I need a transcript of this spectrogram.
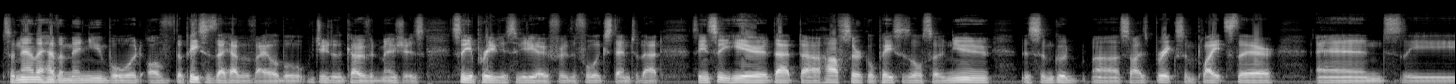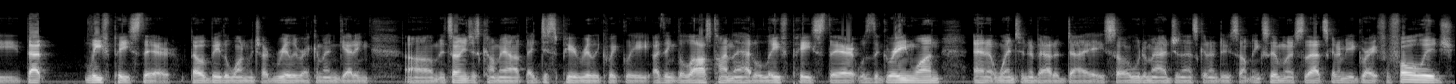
So now they have a menu board of the pieces they have available due to the COVID measures. See a previous video for the full extent of that. So you can see here that uh, half circle piece is also new. There's some good uh, sized bricks and plates there. And the that leaf piece there. That would be the one which I'd really recommend getting. Um, it's only just come out. They disappear really quickly. I think the last time they had a leaf piece there, it was the green one, and it went in about a day. So I would imagine that's going to do something similar. So that's going to be great for foliage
